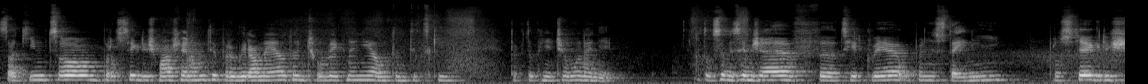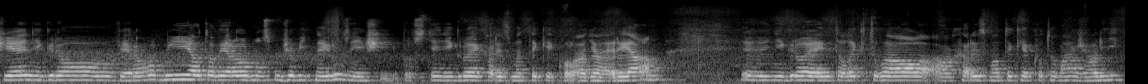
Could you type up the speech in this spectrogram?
zatímco prostě když máš jenom ty programy a ten člověk není autentický, tak to k ničemu není. A to si myslím, že v církvi je úplně stejný. Prostě když je někdo věrohodný, a ta věrohodnost může být nejrůznější. Prostě někdo je charizmatik jako Láďa Herián, někdo je intelektuál a charizmatik jako Tomáš Halík,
